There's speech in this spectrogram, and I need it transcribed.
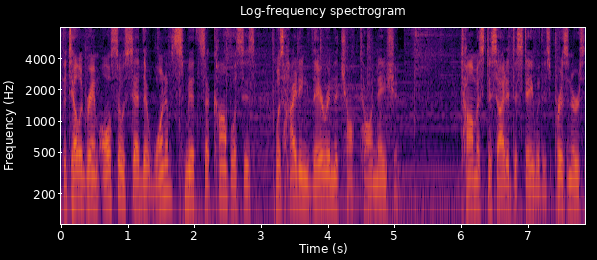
The telegram also said that one of Smith's accomplices was hiding there in the Choctaw Nation Thomas decided to stay with his prisoners,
